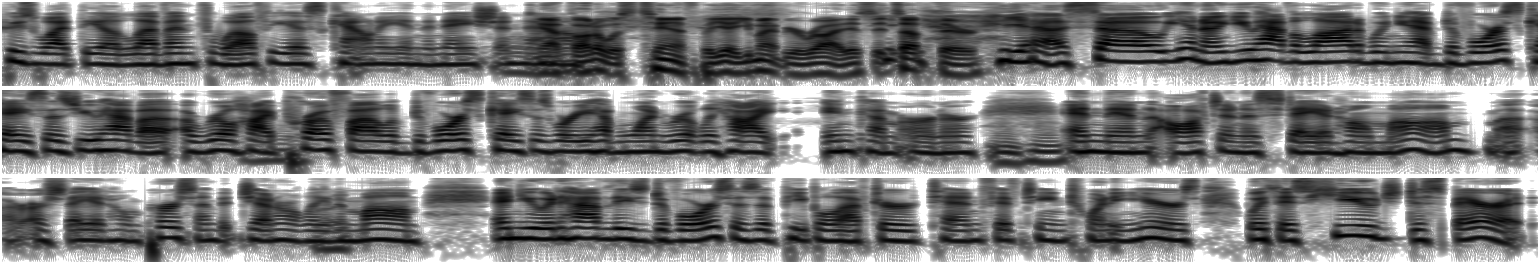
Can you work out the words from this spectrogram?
who's what the 11th wealthiest county in the nation now. Yeah, I thought it was 10th, but yeah, you might be right. It's, it's up there. Yeah. So, you know, you have a lot of when you have divorce cases, you have a, a real high profile of divorce cases where you have one really high income earner and then often a stay at home mom uh, or stay at home person, but generally the mom. And you would have these divorces of people after 10, 15, 20 years with this huge disparate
